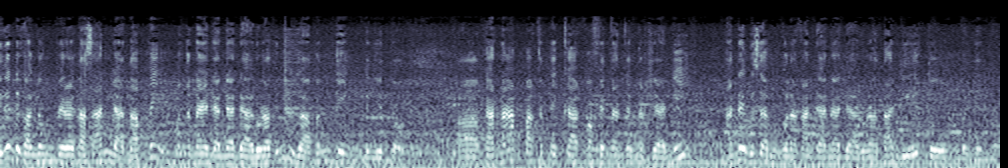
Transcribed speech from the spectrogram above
Itu tergantung prioritas anda. Tapi mengenai dana darurat ini juga penting begitu uh, karena apa? Ketika COVID-19 terjadi anda bisa menggunakan dana darurat tadi itu begitu.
